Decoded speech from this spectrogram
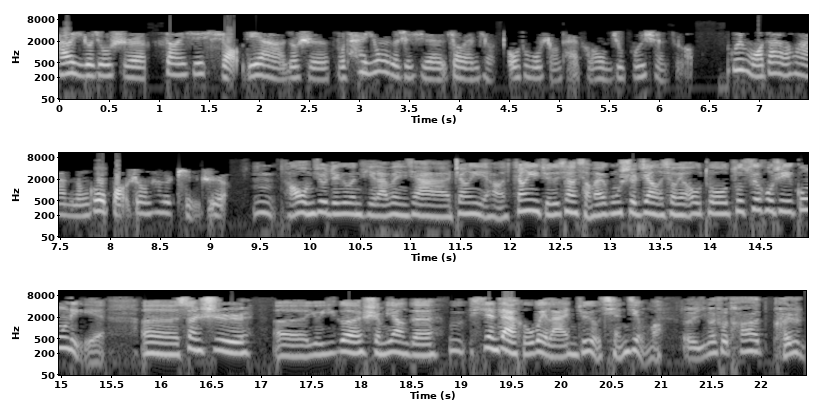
还有一个就是像一些小店啊，就是不太用的这些校园品 O2O O 平台，可能我们就不会选择。规模大的话，能够保证它的品质。嗯，好，我们就这个问题来问一下张毅哈。张毅觉得像小麦公社这样的校园 O to O 做最后这一公里，呃，算是呃有一个什么样的现在和未来？你觉得有前景吗？呃，应该说它还是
